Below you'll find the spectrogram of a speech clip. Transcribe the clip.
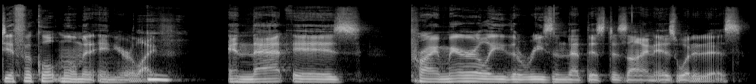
difficult moment in your life. Mm. And that is primarily the reason that this design is what it is.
